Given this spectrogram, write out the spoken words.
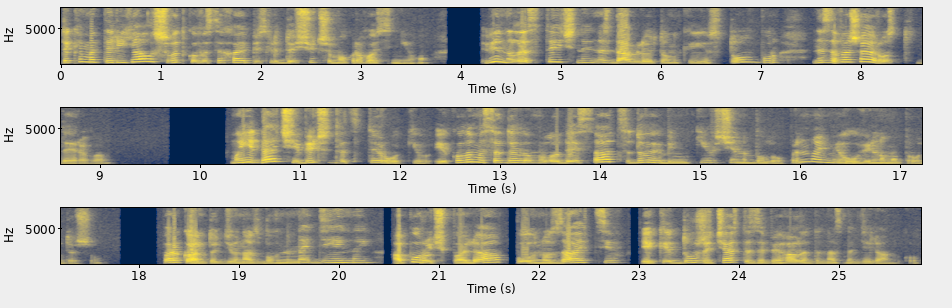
Такий матеріал швидко висихає після дощу чи мокрого снігу. Він еластичний, не здавлює тонкий стовбур, не заважає росту дерева. Моїй дачі більше 20 років, і коли ми садили молодий сад, садових бінтів ще не було, принаймні у вільному продажу. Паркан тоді у нас був ненадійний, а поруч поля, повно зайців, які дуже часто забігали до нас на ділянку.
